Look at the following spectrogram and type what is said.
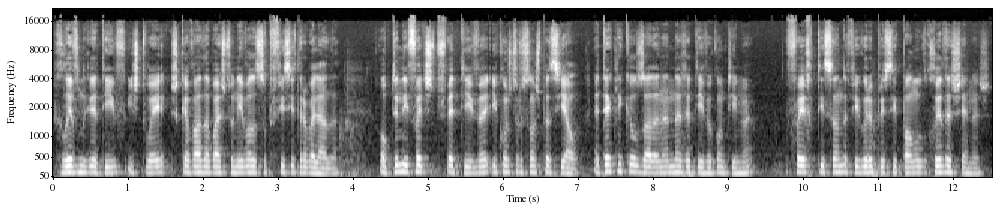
relevo negativo, isto é, escavado abaixo do nível da superfície trabalhada, obtendo efeitos de perspectiva e construção espacial. A técnica usada na narrativa contínua foi a repetição da figura principal no decorrer das cenas.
